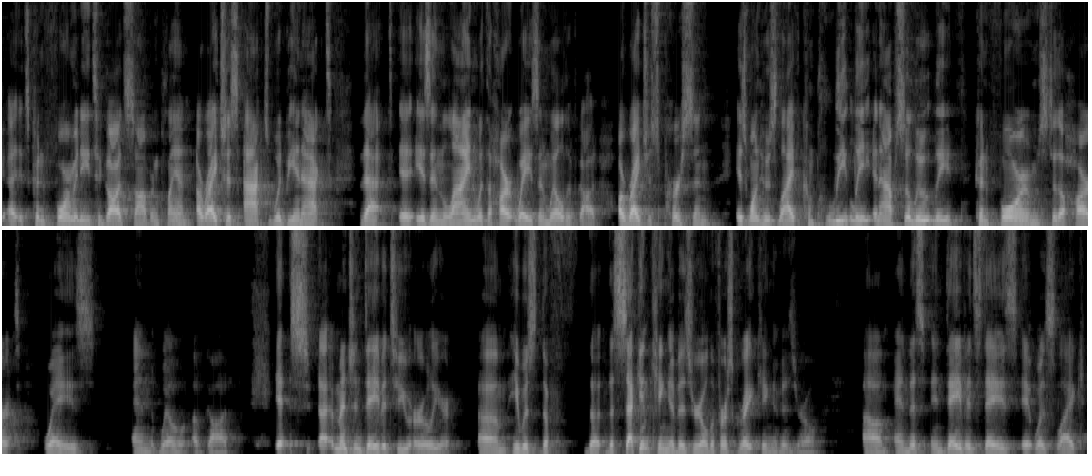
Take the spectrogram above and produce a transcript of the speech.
Uh, it's conformity to God's sovereign plan. A righteous act would be an act that is in line with the heart, ways, and will of God. A righteous person is one whose life completely and absolutely conforms to the heart, ways, and will of God. It's, I mentioned David to you earlier. Um, he was the, the, the second king of Israel, the first great king of Israel. Um, and this, in David's days, it was like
